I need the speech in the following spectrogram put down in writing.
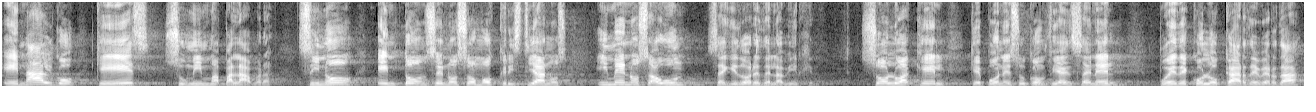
en algo que es su misma palabra. Si no, entonces no somos cristianos y menos aún seguidores de la Virgen. Solo aquel que pone su confianza en Él puede colocar de verdad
